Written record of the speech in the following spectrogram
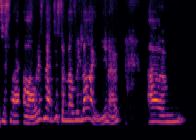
just like, oh, isn't that just a lovely line, you know? Um,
